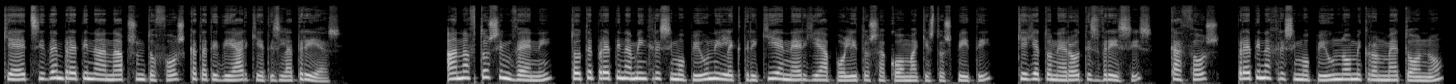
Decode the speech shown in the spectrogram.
και έτσι δεν πρέπει να ανάψουν το φως κατά τη διάρκεια της λατρείας. Αν αυτό συμβαίνει, τότε πρέπει να μην χρησιμοποιούν ηλεκτρική ενέργεια απολύτως ακόμα και στο σπίτι, και για το νερό της βρύσης, καθώς πρέπει να χρησιμοποιούν όμικρον με τόνο,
